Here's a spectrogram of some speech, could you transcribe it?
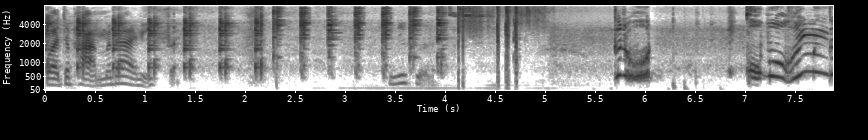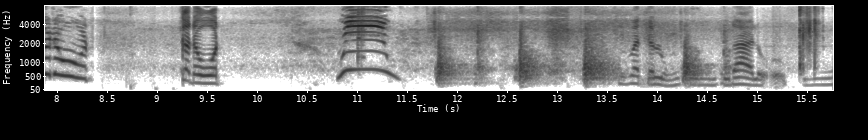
กว่าจะผ่านมาได้นี่สัตว์นี่คืออะไรกระโดด กูบอกให้มึงกระโดด กระโดด วิวคิดว่าจะหลงกลกูได้เหรอกูรู้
